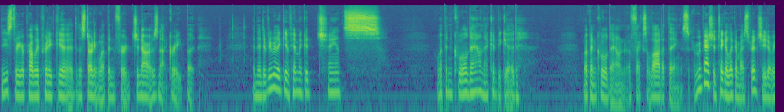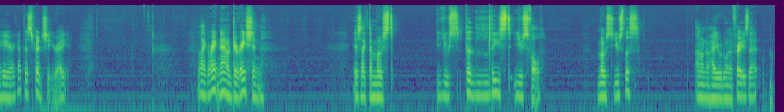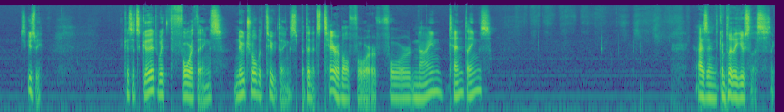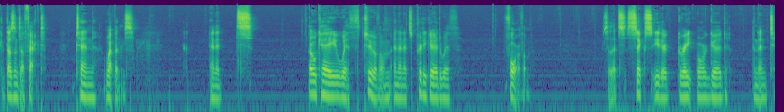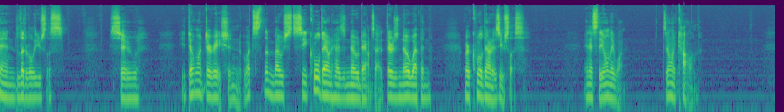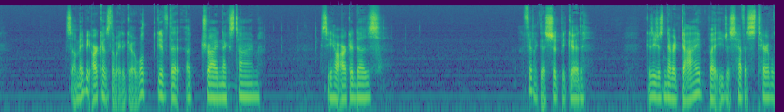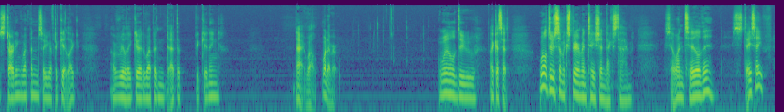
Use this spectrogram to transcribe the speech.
These three are probably pretty good. The starting weapon for Gennaro is not great, but... And then did we really give him a good chance? Weapon cooldown? That could be good. Weapon cooldown affects a lot of things. Or maybe I should take a look at my spreadsheet over here. I got this spreadsheet right. Like right now, duration is like the most use, the least useful, most useless. I don't know how you would want to phrase that. Excuse me. Because it's good with four things, neutral with two things, but then it's terrible for four, nine, ten things. as in completely useless. Like it doesn't affect 10 weapons. And it's okay with two of them, and then it's pretty good with four of them. So that's six either great or good, and then 10 literal useless. So you don't want duration. What's the most? See, cooldown has no downside. There's no weapon where cooldown is useless. And it's the only one. It's the only column. So maybe Arca's the way to go. We'll give that a try next time. See how Arca does. I feel like this should be good. Because you just never die, but you just have a terrible starting weapon, so you have to get like a really good weapon at the beginning. Alright, well, whatever. We'll do, like I said, we'll do some experimentation next time. So until then, stay safe.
